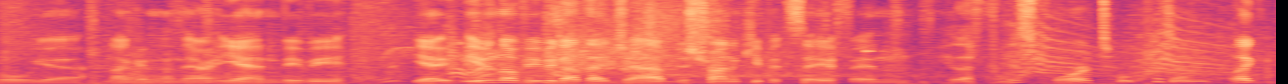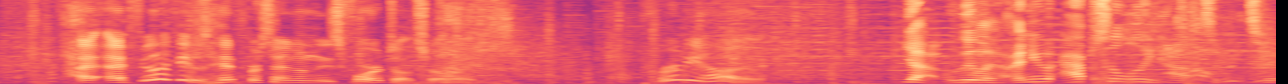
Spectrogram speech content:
Oh yeah, not getting in there. Yeah, and Vivi, yeah, even though Vivi got that jab, just trying to keep it safe, and he left his forward tilt percent. Like, I, I feel like his hit percent on these forward tilts are like pretty high. Yeah, really, and you absolutely have to be too.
